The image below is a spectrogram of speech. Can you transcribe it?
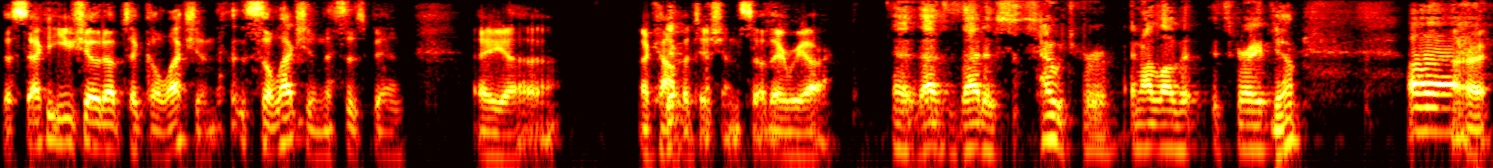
the second you showed up to collection selection, this has been a uh, a competition. So there we are. That, that's that is so true, and I love it. It's great. Yeah. Uh, All right.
